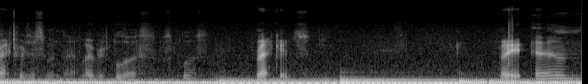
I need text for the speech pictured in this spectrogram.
records or something like that. Whatever's below us. What's below us? Records. Right, um...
